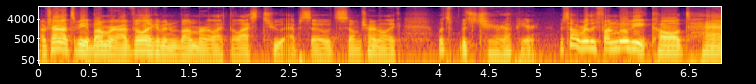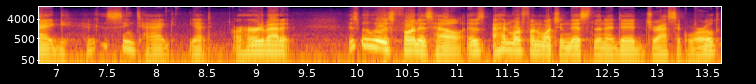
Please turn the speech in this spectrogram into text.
I'm trying not to be a bummer. I feel like I've been a bummer like the last two episodes, so I'm trying to like let's let's cheer it up here. We saw a really fun movie called Tag. Have you guys seen Tag yet or heard about it? This movie was fun as hell. It was. I had more fun watching this than I did Jurassic World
